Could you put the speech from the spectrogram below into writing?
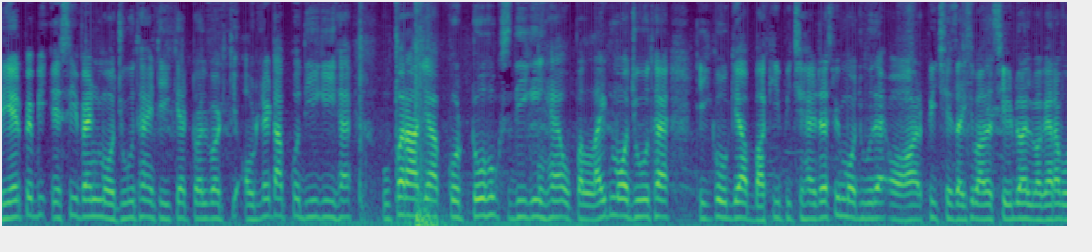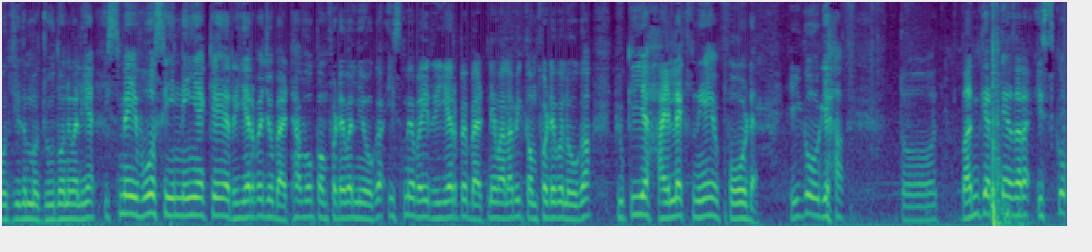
रियर पे भी एसी वेंट मौजूद हैं, ठीक है? ट्वेल्व वर्ड की आउटलेट आपको दी गई है। ऊपर आगे आपको टो हुक्स दी गई हैं, ऊपर लाइट मौजूद है, ठीक हो गया। बाकी पीछे हेडरेस्ट भी मौजूद है और पीछे ज़ाहिर सी बात है सीट ऑयल वगैरह वो चीज़ें मौजूद होने वाली हैं। इसमें वो सीन नहीं है कि रियर पे जो बैठा है वो कंफर्टेबल नहीं होगा। इसमें भाई रियर पे बैठने वाला भी कंफर्टेबल होगा, क्योंकि ये हाईलेक्स नहीं है फोर्ड है। ठीक हो गया। तो बंद करते हैं ज़रा इसको।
